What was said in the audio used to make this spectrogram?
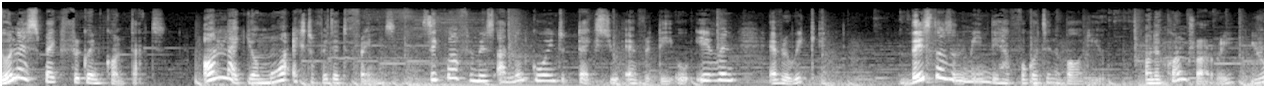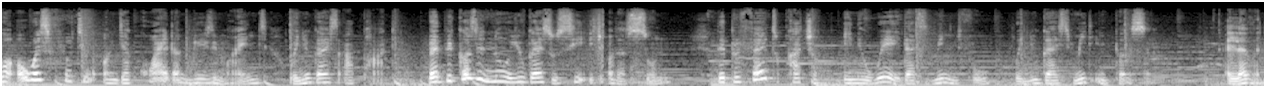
Don't expect frequent contact. Unlike your more extroverted friends, Sigma females are not going to text you every day or even every weekend. This doesn't mean they have forgotten about you. On the contrary, you are always floating on their quiet and busy minds when you guys are apart. But because they know you guys will see each other soon, they prefer to catch up in a way that's meaningful when you guys meet in person. 11.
